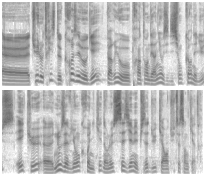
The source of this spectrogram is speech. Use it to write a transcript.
Euh, tu es l'autrice de Creuset Voguer, paru au printemps dernier aux éditions Cornelius, et que euh, nous avions chroniqué dans le 16e épisode du 4864.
